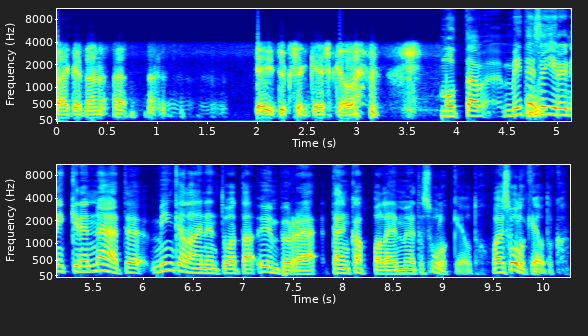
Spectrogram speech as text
kaiken tämän äh, kehityksen keskellä. Mutta miten sä Jiri Nikkinen näet, minkälainen tuota ympyrä tämän kappaleen myötä sulkeutuu? Vai sulkeutuko?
